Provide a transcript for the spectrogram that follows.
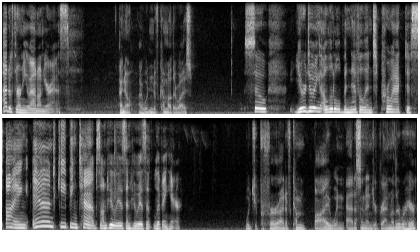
I'd have thrown you out on your ass. I know, I wouldn't have come otherwise. So you're doing a little benevolent, proactive spying and keeping tabs on who is and who isn't living here. Would you prefer I'd have come by when Addison and your grandmother were here?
